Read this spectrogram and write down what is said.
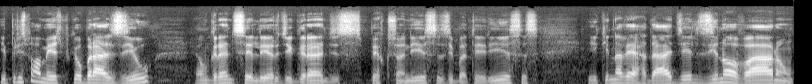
e principalmente porque o Brasil é um grande celeiro de grandes percussionistas e bateristas e que na verdade eles inovaram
